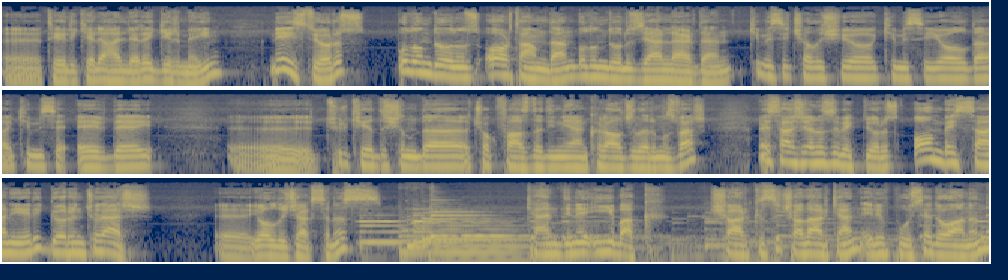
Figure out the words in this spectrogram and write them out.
e, tehlikeli hallere girmeyin. Ne istiyoruz? Bulunduğunuz ortamdan, bulunduğunuz yerlerden, kimisi çalışıyor, kimisi yolda, kimisi evde, ee, Türkiye dışında çok fazla dinleyen kralcılarımız var. Mesajlarınızı bekliyoruz. 15 saniyelik görüntüler e, yollayacaksınız. Kendine iyi bak şarkısı çalarken Elif Buse Doğan'ın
